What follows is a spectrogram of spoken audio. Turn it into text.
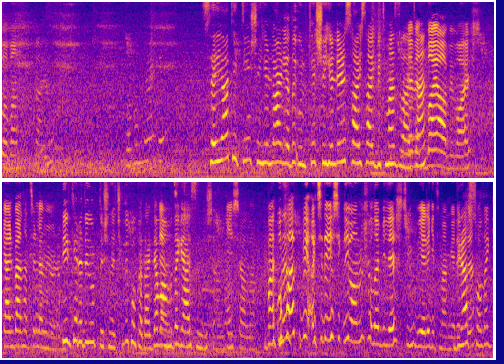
Babam galiba. Seyahat ettiğin şehirler ya da ülke şehirleri say say bitmez zaten. Evet bayağı bir var. Yani ben hatırlamıyorum. Bir kere de yurt dışına çıktık o kadar. Devamı Evet. da gelsin inşallah. İnşallah. Bak ne- Ufak bir açı değişikliği olmuş olabilir. Çünkü bir yere gitmem gerekti. Biraz sola git.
